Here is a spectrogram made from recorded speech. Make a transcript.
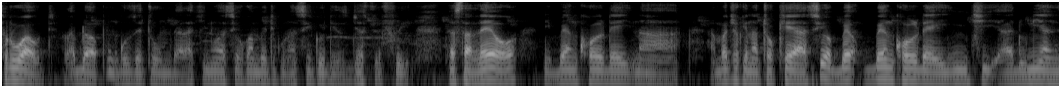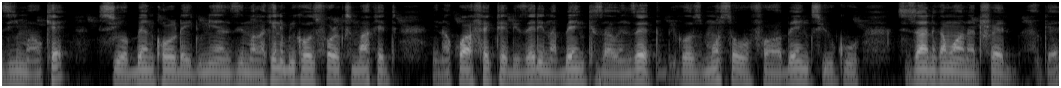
throughout labda wapunguze tu muda lakini huwa sio kwamba eti kuna siku it is just free. Sasa leo ni bank holiday na ambacho kinatokea sio ba- bank holiday nchi ya dunia nzima okay sio bank holiday dunia nzima lakini because forex market inakuwa affected zaidi na bank za wenzetu because most of our banks huku sidhani kama wana trade okay?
